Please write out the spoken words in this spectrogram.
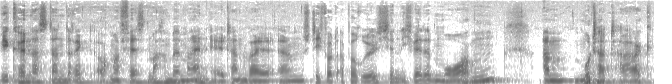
wir können das dann direkt auch mal festmachen bei meinen Eltern, weil ähm, Stichwort Aperölchen, ich werde morgen am Muttertag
